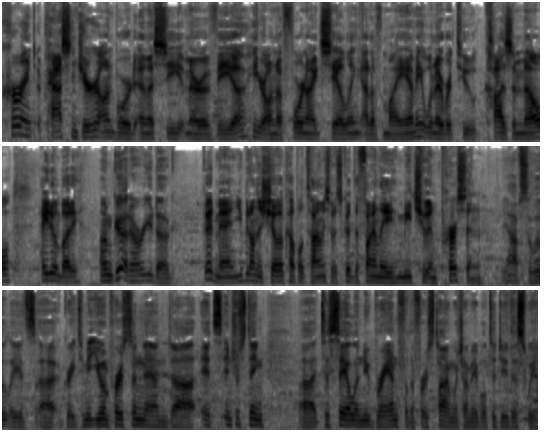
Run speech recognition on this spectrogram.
current passenger on board MSC Meraviglia, here on a four-night sailing out of Miami. Went over to Cozumel. How you doing, buddy? I'm good. How are you, Doug? Good, man. You've been on the show a couple of times, so it's good to finally meet you in person. Yeah, absolutely. It's uh, great to meet you in person, and uh, it's interesting uh, to sail a new brand for the first time, which I'm able to do this week.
